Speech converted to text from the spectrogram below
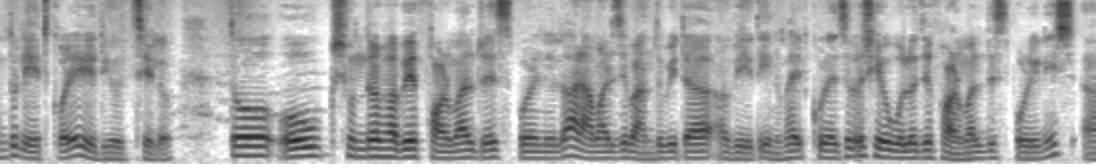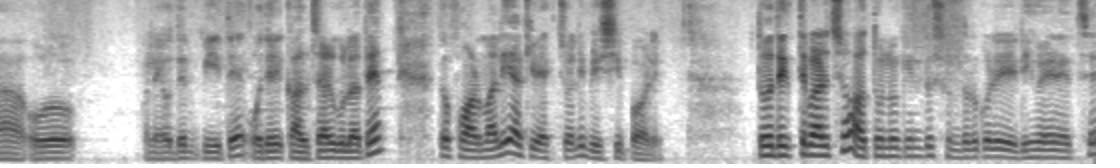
কিন্তু লেট করে রেডি হচ্ছিল। তো ও সুন্দরভাবে ফর্মাল ড্রেস পরে নিল। আর আমার যে বান্ধবীটা বিয়েতে ইনভাইট করেছিল, সেও বলল যে ফর্মাল ড্রেস পরে নিস। ও মানে ওদের বিয়েতে, ওদের কালচারগুলোতে তো ফর্মালি আর কি অ্যাকচুয়ালি বেশি পড়ে। তো দেখতে পারছ, অতনু কিন্তু সুন্দর করে রেডি হয়ে নিচ্ছে।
